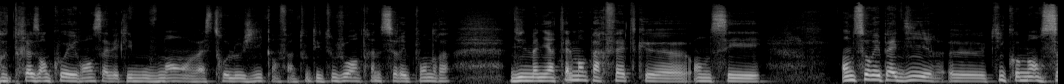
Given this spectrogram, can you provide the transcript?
très en cohérence avec les mouvements astrologiques. Enfin, tout est toujours en train de se répondre d'une manière tellement parfaite que euh, on ne sait, on ne saurait pas dire euh, qui commence.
